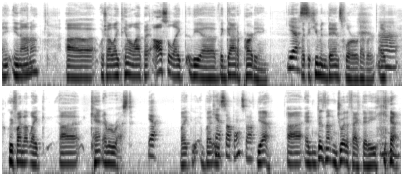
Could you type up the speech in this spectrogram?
Inanna, uh, which I liked him a lot, but I also liked the uh, the god of partying, yes. Like the human dance floor or whatever. Like we find out like uh, can't ever rest, yeah like but can't stop won't stop Yeah. Uh, and does not enjoy the fact that he can't.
